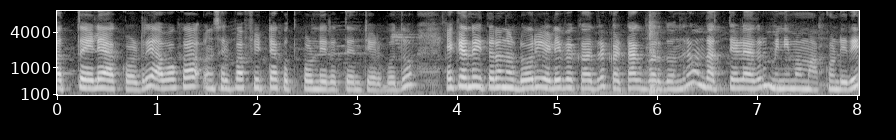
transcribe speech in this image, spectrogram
ಹತ್ತು ಎಳೆ ಹಾಕ್ಕೊಳ್ರಿ. ಅವಾಗ ಒಂದು ಸ್ವಲ್ಪ ಫಿಟ್ಟಾಗಿ ಕುತ್ಕೊಂಡಿರುತ್ತೆ ಅಂತ ಹೇಳ್ಬೋದು. ಯಾಕೆಂದರೆ ಈ ಥರ ನಾವು ಡೋರಿ ಎಳಿಬೇಕಾದ್ರೆ ಕಟ್ಟಾಗಬಾರ್ದು ಅಂದರೆ ಒಂದು ಹತ್ತು ಎಳೆ ಆದರೂ ಮಿನಿಮಮ್ ಹಾಕ್ಕೊಂಡಿರಿ.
